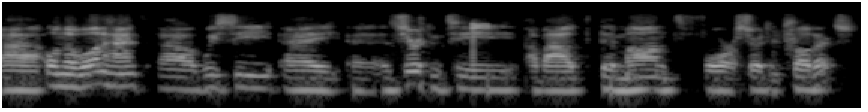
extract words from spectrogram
Uh, on the one hand, uh, we see a, a, uncertainty about demand for certain products.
